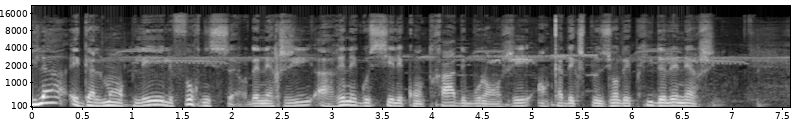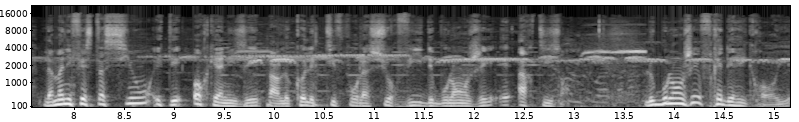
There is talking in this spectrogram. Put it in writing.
Il a également appelé les fournisseurs d'énergie à renégocier les contrats des boulangers en cas d'explosion des prix de l'énergie. La manifestation était organisée par le collectif pour la survie des boulangers et artisans. Le boulanger Frédéric Roy,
